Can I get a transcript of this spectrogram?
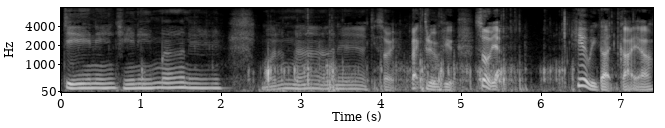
Genie, genie, money, money, money. Okay, sorry. Back to the review. So yeah, here we got Gaia.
